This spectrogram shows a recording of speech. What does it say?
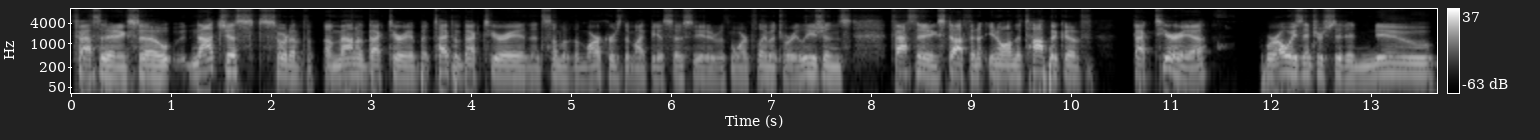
Fascinating. So not just sort of amount of bacteria, but type of bacteria, and then some of the markers that might be associated with more inflammatory lesions. Fascinating stuff. And you know, on the topic of bacteria, we're always interested in new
